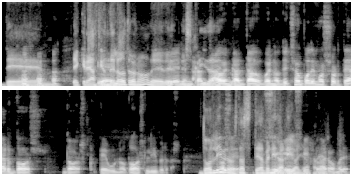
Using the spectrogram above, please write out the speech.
creación del otro, ¿no? De, encantado, encantado. Bueno, de hecho podemos sortear dos, dos, que uno, dos libros. ¿Dos libros? te has venido arriba sí, Claro, hombre.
